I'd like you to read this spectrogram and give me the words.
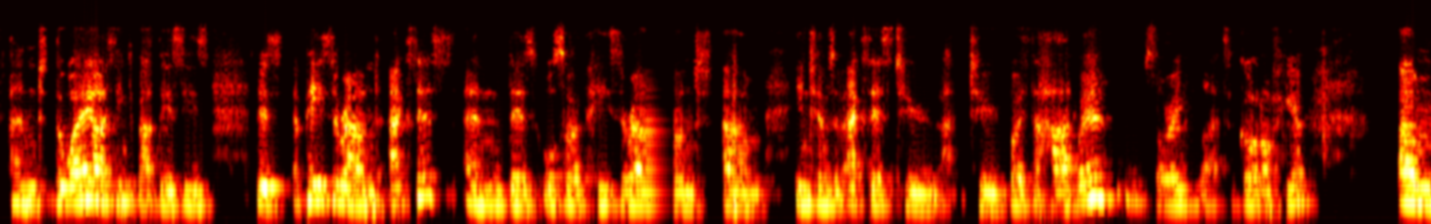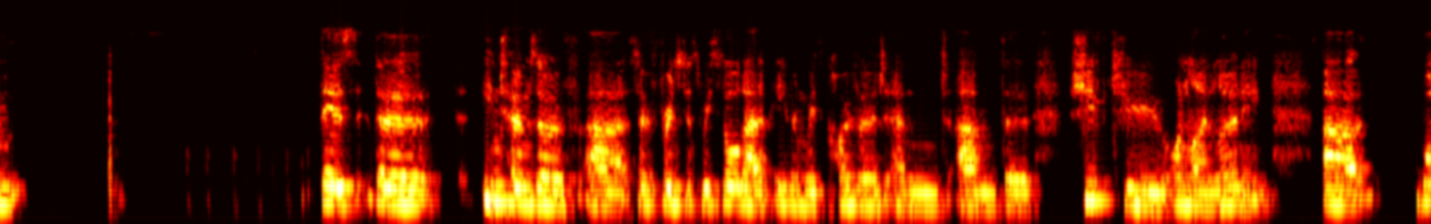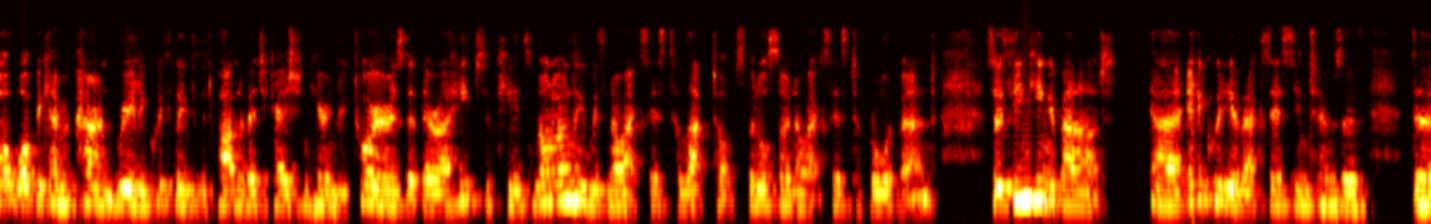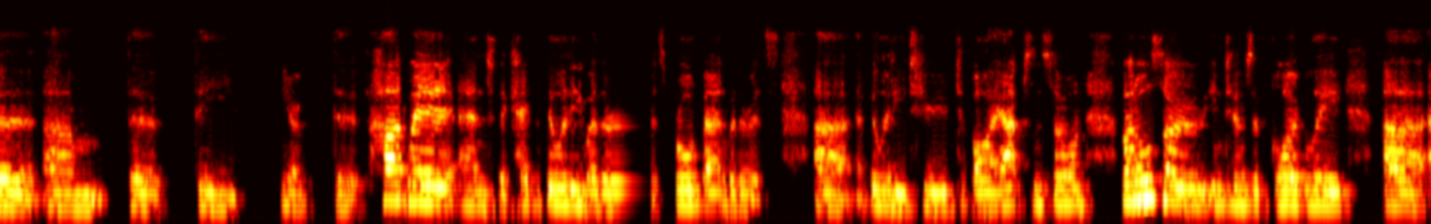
and the way I think about this is there's a piece around access and there's also a piece around um, in terms of access to to both the hardware. Sorry lights have gone off here. Um, there's the in terms of uh, so for instance we saw that even with covid and um, the shift to online learning uh, what, what became apparent really quickly for the Department of Education here in Victoria is that there are heaps of kids not only with no access to laptops but also no access to broadband. So thinking about uh, equity of access in terms of the um, the the you know the hardware and the capability, whether it's broadband, whether it's uh, ability to, to buy apps and so on, but also in terms of globally uh,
